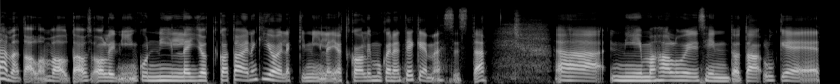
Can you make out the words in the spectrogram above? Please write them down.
tämä talon valtaus oli niin kuin niille, jotka, tai ainakin joillekin niille, jotka oli mukana tekemässä sitä, ää, niin mä haluaisin tota, lukea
